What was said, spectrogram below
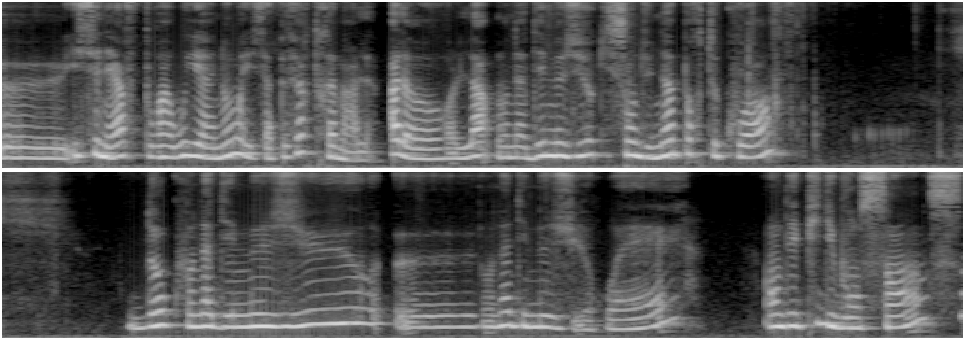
euh, il s'énerve pour un oui et un non et ça peut faire très mal. Alors là, on a des mesures qui sont du n'importe quoi. Donc on a des mesures, euh, on a des mesures, ouais. En dépit du bon sens,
